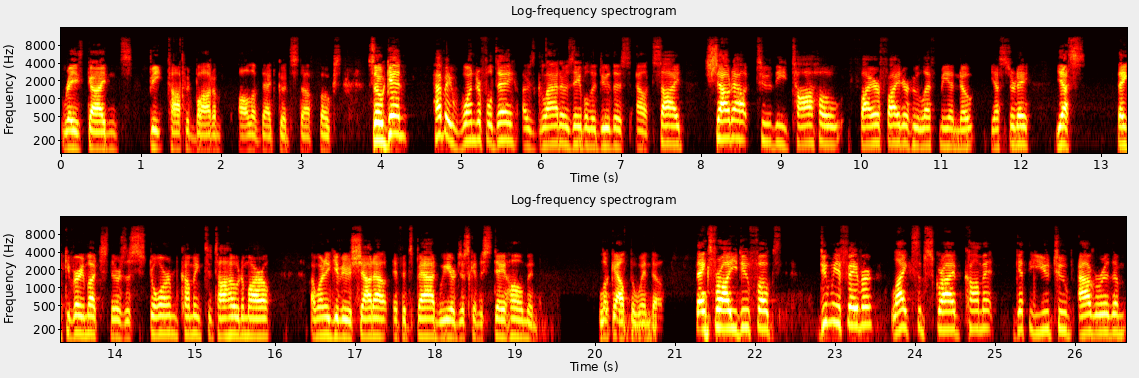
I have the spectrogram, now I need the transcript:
raised guidance, beat top and bottom, all of that good stuff, folks. So again, have a wonderful day. I was glad I was able to do this outside. Shout out to the Tahoe firefighter who left me a note yesterday. Yes, thank you very much. There's a storm coming to Tahoe tomorrow. I want to give you a shout out. If it's bad, we are just going to stay home and look out the window. Thanks for all you do, folks. Do me a favor like, subscribe, comment, get the YouTube algorithm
